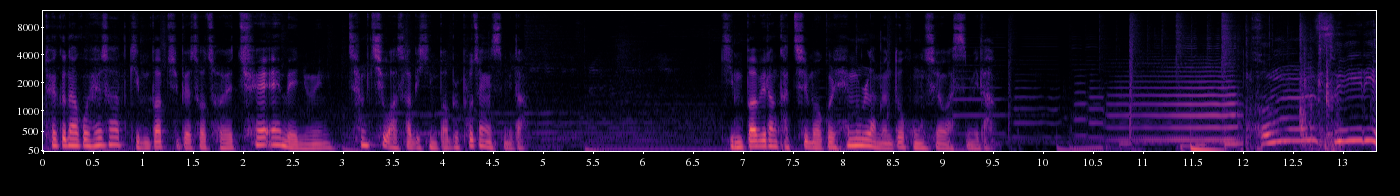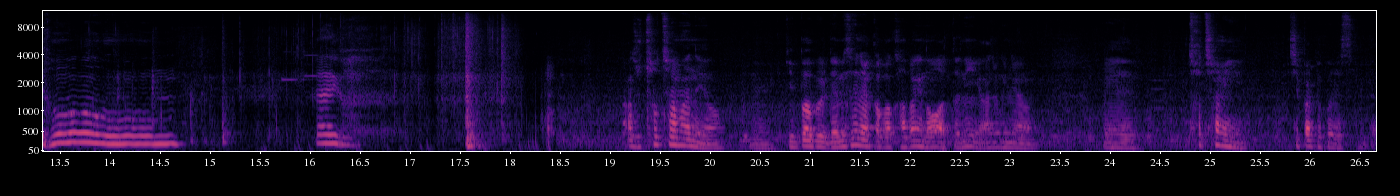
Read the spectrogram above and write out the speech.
퇴근하고 회사 앞 김밥집에서 저의 최애 메뉴인 참치 와사비 김밥을 포장했습니다. 김밥이랑 같이 먹을 해물라면도 공수해 왔습니다. 홈 스위리 홈 아이고. 아주 처참하네요. 네, 김밥을 냄새 날까봐 가방에 넣어왔더니 아주 그냥 예, 처참히 짓밟혀 버렸습니다.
